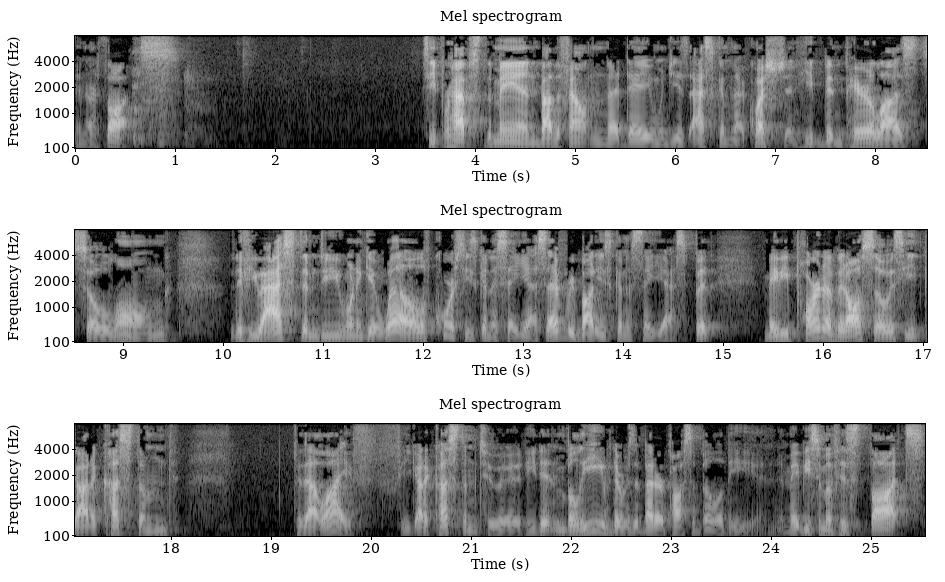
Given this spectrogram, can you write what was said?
in our thoughts. See, perhaps the man by the fountain that day, when Jesus asked him that question, he'd been paralyzed so long that if you ask him, Do you want to get well? Of course he's going to say yes. Everybody's going to say yes. But maybe part of it also is he got accustomed to that life he got accustomed to it. He didn't believe there was a better possibility. And maybe some of his thoughts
